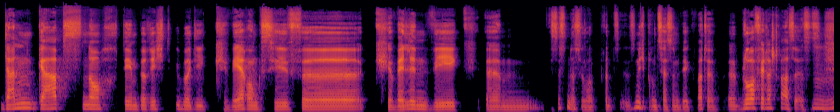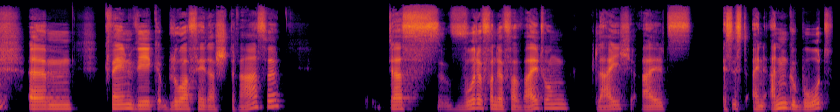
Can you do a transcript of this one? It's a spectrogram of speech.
Dann gab es noch den Bericht über die Querungshilfe Quellenweg. Ähm, was ist denn das überhaupt? Prinz, ist nicht Prinzessenweg, warte. Äh, Bloerfelder Straße ist es. Mhm. Ähm, Quellenweg Bloerfelder Straße. Das wurde von der Verwaltung gleich als es ist ein Angebot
